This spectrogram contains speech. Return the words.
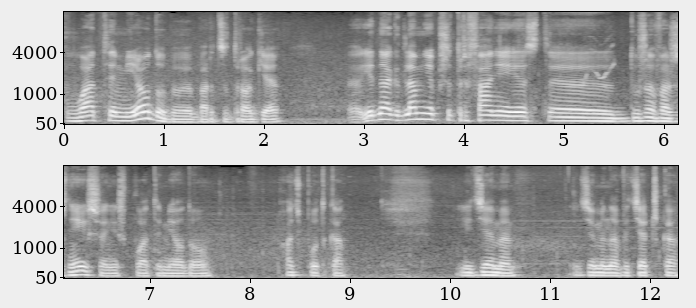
płaty miodu były bardzo drogie. E, jednak dla mnie przetrwanie jest e, dużo ważniejsze niż płaty miodu. Chodź płotka. Jedziemy. Jedziemy na wycieczkę.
